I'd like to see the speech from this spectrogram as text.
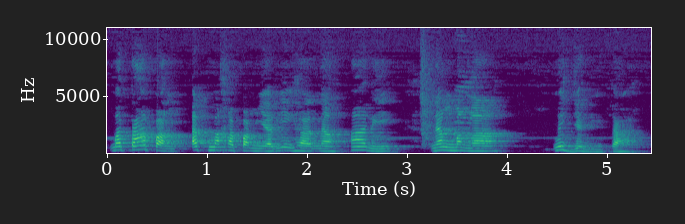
matapang at makapangyarihan na hari ng mga Midianita.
